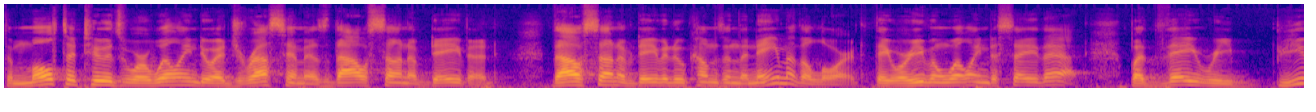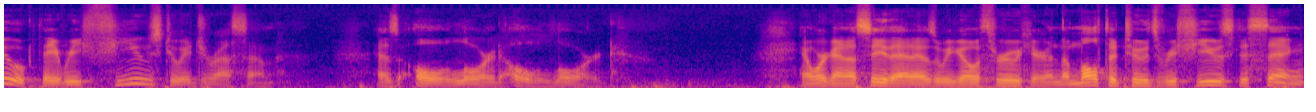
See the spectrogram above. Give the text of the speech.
The multitudes were willing to address him as Thou Son of David, Thou Son of David who comes in the name of the Lord. They were even willing to say that. But they rebuked, they refused to address him as, Oh Lord, oh Lord. And we're going to see that as we go through here. And the multitudes refused to sing.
